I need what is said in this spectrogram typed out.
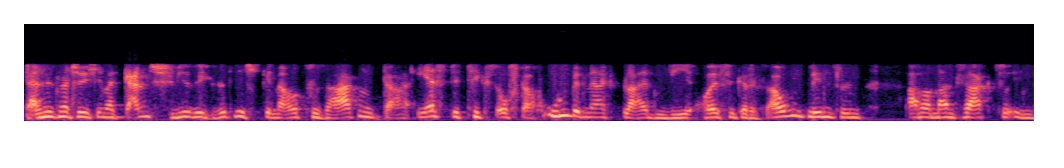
Das ist natürlich immer ganz schwierig, wirklich genau zu sagen, da erste Ticks oft auch unbemerkt bleiben, wie häufigeres Augenblinzeln. Aber man sagt so im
